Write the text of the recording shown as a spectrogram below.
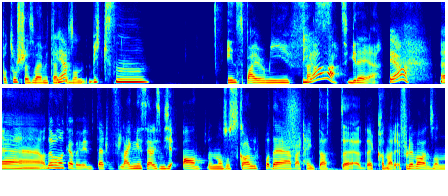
på torsdag så var jeg invitert Ja. på en sånn Vixen Inspire Me-fest-greie. Ja. Eh, og det var noe jeg ble invitert til for lenge, så jeg liksom ikke ant med noen som skal på det. Jeg bare tenkte at eh, det kan være For det var en sånn,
